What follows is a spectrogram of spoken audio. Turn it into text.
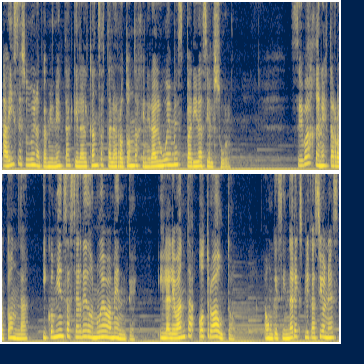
Ahí se sube una camioneta que la alcanza hasta la rotonda General Güemes para ir hacia el sur. Se baja en esta rotonda y comienza a hacer dedo nuevamente, y la levanta otro auto, aunque sin dar explicaciones,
